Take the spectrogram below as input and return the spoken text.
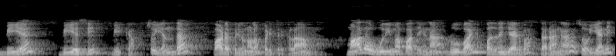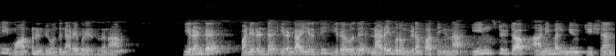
BA BSc BCom so எந்த பாடப்பிரிவுனாலும் படித்திருக்கலாம். மாத ஊதியமாக பார்த்தீங்கன்னா ரூபாய் பதினஞ்சாயிரம் ரூபாய் தராங்க. ஸோ என்னைக்கு வாக்கு இன்டர்வியூ வந்து நடைபெற இருக்குதுன்னா இரண்டு பன்னிரெண்டு இரண்டாயிரத்தி இருபது நடைபெறும் இடம் பார்த்தீங்கன்னா institute of animal nutrition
